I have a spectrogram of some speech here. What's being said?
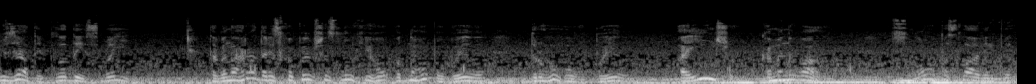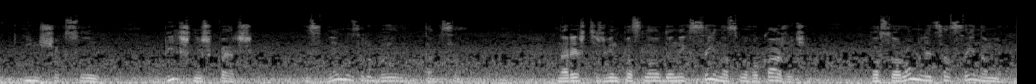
узяти плоди свої. Та виноградарі, схопивши слух його, одного побили, другого вбили, а іншого каменували. Знову послав він по інших слуг, більш ніж перший, і з ними зробили так само. Нарешті ж він послав до них сина свого, кажучи, посоромляться сина мого.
